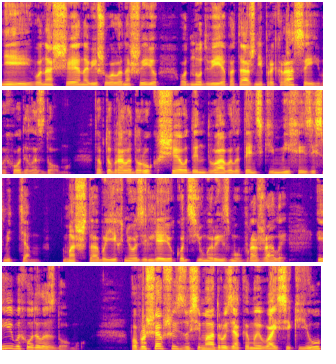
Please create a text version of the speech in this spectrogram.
Ні, вона ще навішувала на шию одну-дві епатажні прикраси і виходила з дому. Тобто брала до рук ще один-два велетенські міхи зі сміттям. Масштаби їхнього зіллею консюмеризму вражали і виходила з дому. Попрощавшись з усіма друзяками в ICQ,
